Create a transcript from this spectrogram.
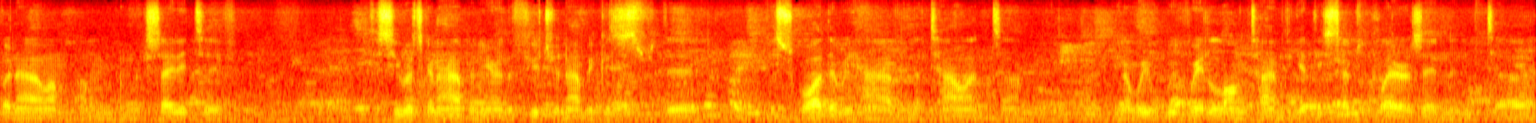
but now I'm, I'm, I'm excited to to see what's going to happen here in the future now because the, the squad that we have and the talent, um, you know, we, have waited a long time to get these types of players in, and uh,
